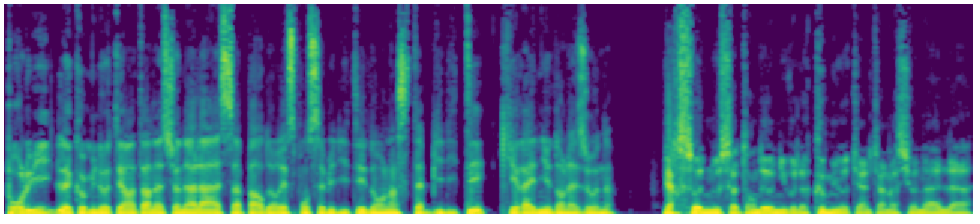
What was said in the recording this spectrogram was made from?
Pour lui, la communauté internationale a sa part de responsabilité dans l'instabilité qui règne dans la zone. Personne ne s'attendait au niveau de la communauté internationale à,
